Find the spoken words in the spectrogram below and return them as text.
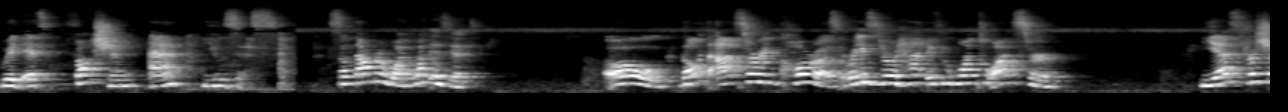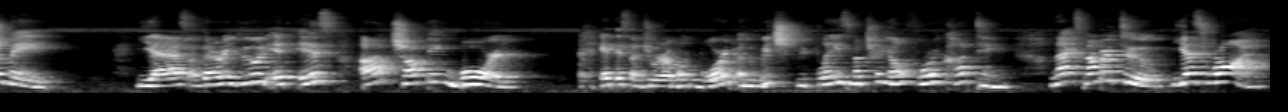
with its function and uses. So number one, what is it? Oh, don't answer in chorus. Raise your hand if you want to answer. Yes, May. Yes, very good. It is a chopping board. It is a durable board on which we place material for cutting. Next, number two. Yes, Ron.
